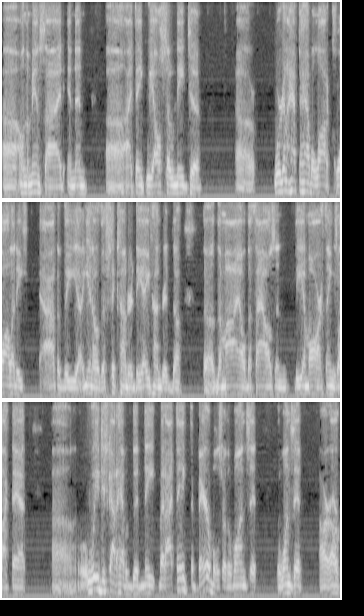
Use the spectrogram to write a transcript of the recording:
uh, on the men's side, and then uh, I think we also need to, uh, we're going to have to have a lot of quality out of the, uh, you know, the 600, the 800, the, the, the mile, the thousand, the MR, things like that uh, we just got to have a good meet. But I think the bearables are the ones that the ones that are, are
